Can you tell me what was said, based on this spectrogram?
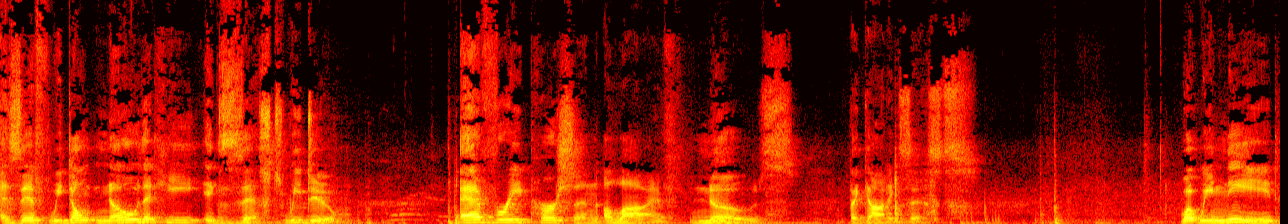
as if we don't know that He exists. We do. Every person alive knows that God exists. What we need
